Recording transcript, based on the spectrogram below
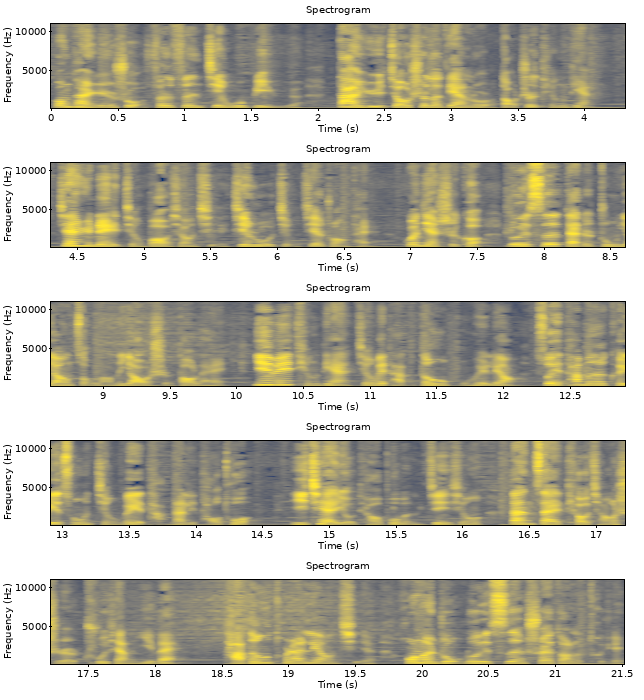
观看人数纷纷进屋避雨。大雨浇湿了电路，导致停电。监狱内警报响起，进入警戒状态。关键时刻，路易斯带着中央走廊的钥匙到来。因为停电，警卫塔的灯不会亮，所以他们可以从警卫塔那里逃脱。一切有条不紊地进行，但在跳墙时出现了意外，塔灯突然亮起。慌乱中，路易斯摔断了腿。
